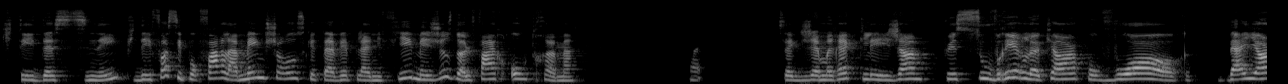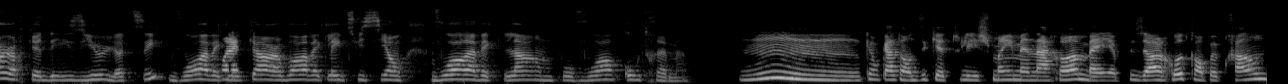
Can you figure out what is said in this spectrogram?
qui t'est destiné. Puis des fois, c'est pour faire la même chose que tu avais planifié, mais juste de le faire autrement. Ouais. C'est que j'aimerais que les gens puissent s'ouvrir le cœur pour voir d'ailleurs que des yeux, là, tu sais, voir avec le cœur, voir avec l'intuition, voir avec l'âme pour voir autrement. Mmh, comme quand on dit que tous les chemins mènent à Rome, ben, il y a plusieurs routes qu'on peut prendre.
